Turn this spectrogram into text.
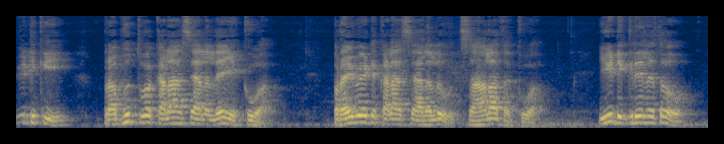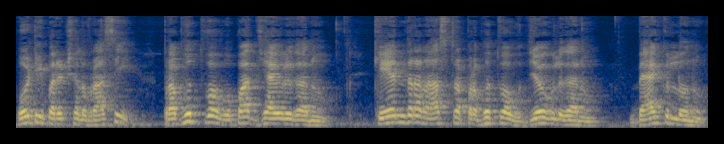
వీటికి ప్రభుత్వ కళాశాలలే ఎక్కువ. ప్రైవేటు కళాశాలలు చాలా తక్కువ. ఈ డిగ్రీలతో పోటీ పరీక్షలు వ్రాసి ప్రభుత్వ ఉపాధ్యాయులుగాను కేంద్ర రాష్ట్ర ప్రభుత్వ ఉద్యోగులుగాను బ్యాంకుల్లోనూ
